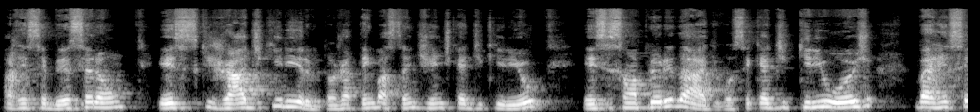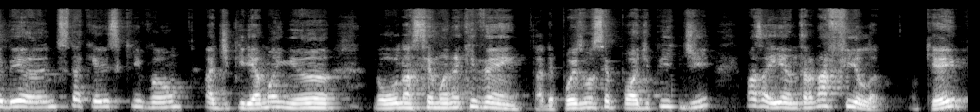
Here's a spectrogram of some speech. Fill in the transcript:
a receber serão esses que já adquiriram. Então já tem bastante gente que adquiriu, esses são a prioridade. Você que adquiriu hoje vai receber antes daqueles que vão adquirir amanhã ou na semana que vem, tá? Depois você pode pedir, mas aí entra na fila ok?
